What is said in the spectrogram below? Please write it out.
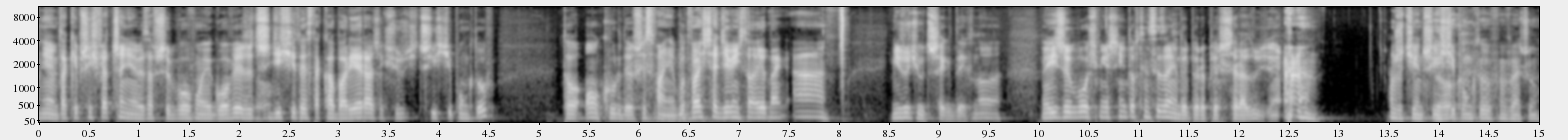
nie wiem, takie przeświadczenie zawsze było w mojej głowie, że 30 to jest taka bariera, że jak się rzuci 30 punktów, to o kurde, już jest fajnie, bo 29 to jednak, a, nie rzucił trzech dych. No, no i żeby było śmieszniej, to w tym sezonie dopiero pierwszy raz rzuci- rzuciłem 30 No. punktów w meczu.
